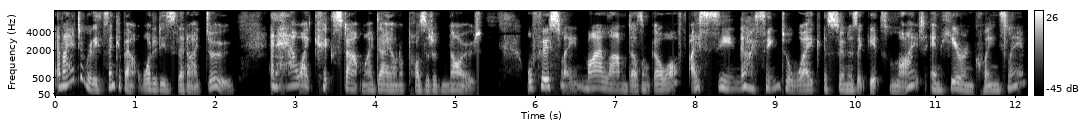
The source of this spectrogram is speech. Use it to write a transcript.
And I had to really think about what it is that I do and how I kickstart my day on a positive note. Well, firstly, my alarm doesn't go off. I seem, I seem to wake as soon as it gets light. And here in Queensland,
